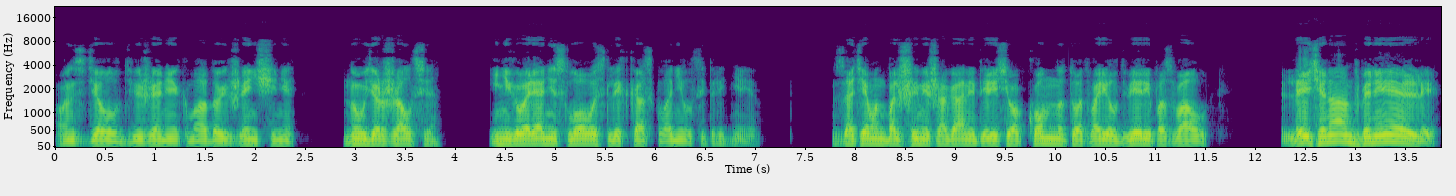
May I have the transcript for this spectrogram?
Он сделал движение к молодой женщине, но удержался и, не говоря ни слова, слегка склонился перед нею. Затем он большими шагами пересек комнату, отворил дверь и позвал «Лейтенант Бениэлли!»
